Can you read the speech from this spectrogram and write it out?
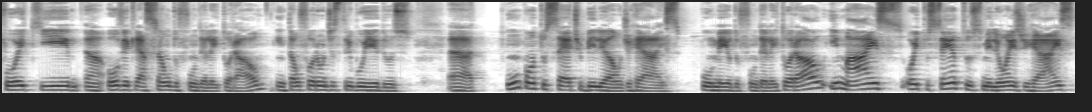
foi que uh, houve a criação do fundo eleitoral, então foram distribuídos uh, ah, 1,7 bilhão de reais por meio do fundo eleitoral e mais 800 milhões de reais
